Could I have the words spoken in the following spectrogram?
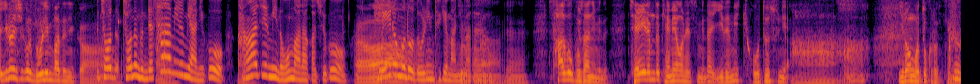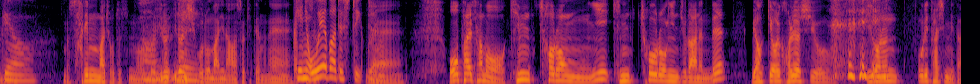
이런 식으로 놀림 받으니까. 저, 저는 근데 사람 어. 이름이 아니고 강아지 이름이 너무 많아가지고 어. 개 이름으로 놀림 되게 많이 그렇구나. 받아요. 예. 4994님인데 제 이름도 개명을 했습니다. 이름이 조두순이. 아 아, 이런 것도 그렇겠네요. 그러게요. 뭐 살인마 조두순 뭐, 뭐 아, 이런 이런 예. 식으로 많이 나왔었기 때문에. 괜히 그죠? 오해받을 수도 있고요. 예. 5835 김철홍이 김초롱인 줄 아는데 몇 개월 걸렸슈. 이거는 우리 탓입니다.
